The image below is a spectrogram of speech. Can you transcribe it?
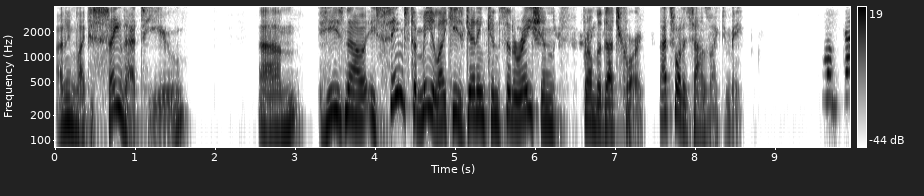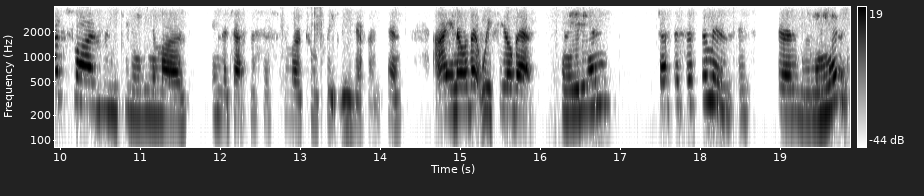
I don't even like to say that to you. Um, he's now, he seems to me like he's getting consideration from the Dutch court. That's what it sounds like to me. Well, Dutch laws and Canadian laws in the justice system are completely different. And I know that we feel that Canadian justice system is, is fairly lenient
